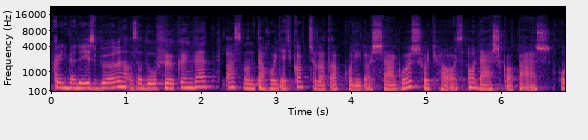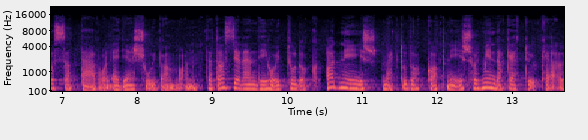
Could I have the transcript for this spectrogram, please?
könyvelésből az adófőkönyvet. Azt mondta, hogy egy kapcsolat akkor igazságos, hogyha az adáskapás hosszabb távon egyensúlyban van. Tehát azt jelenti, hogy tudok adni is, meg tudok kapni is, hogy mind a kettő kell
